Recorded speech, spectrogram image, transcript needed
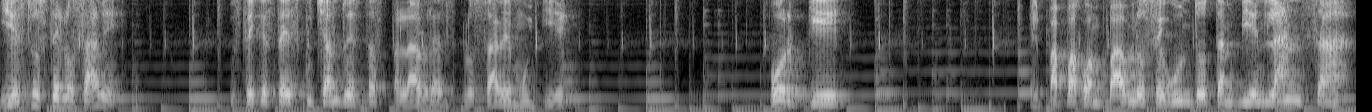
Y esto usted lo sabe. Usted que está escuchando estas palabras lo sabe muy bien porque el Papa Juan Pablo II también lanza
